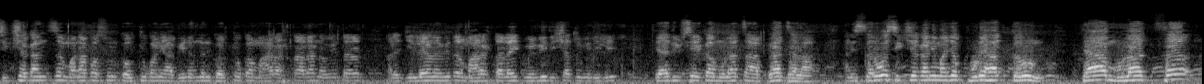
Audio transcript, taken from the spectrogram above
शिक्षकांचं मनापासून कौतुक आणि अभिनंदन करतो का महाराष्ट्राला नव्हे तर आणि जिल्ह्याला नव्हे तर महाराष्ट्राला एक वेगळी दिशा तुम्ही दिली. त्या दिवशी एका मुलाचा अपघात झाला आणि सर्व शिक्षकांनी माझ्या पुढे हात करून त्या मुलाचं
